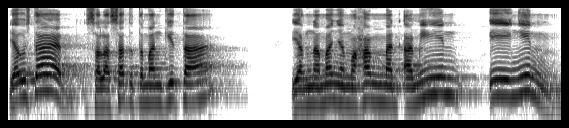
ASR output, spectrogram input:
Ya Ustadz salah satu teman kita yang namanya Muhammad Amin ingin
